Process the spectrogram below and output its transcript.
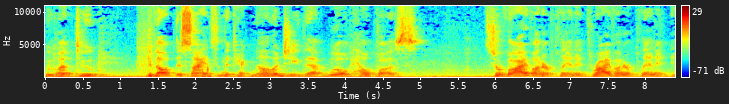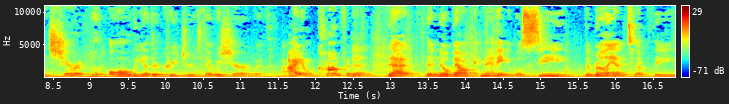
We want to develop the science and the technology that will help us survive on our planet, thrive on our planet, and share it with all the other creatures that we share it with. I am confident that the Nobel Committee will see the brilliance of the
